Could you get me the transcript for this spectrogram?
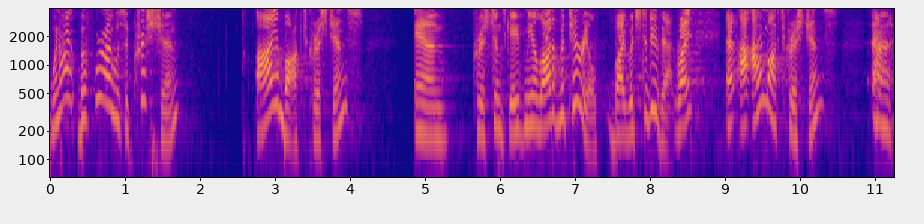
when I before I was a Christian, I mocked Christians, and Christians gave me a lot of material by which to do that, right? I, I mocked Christians, and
